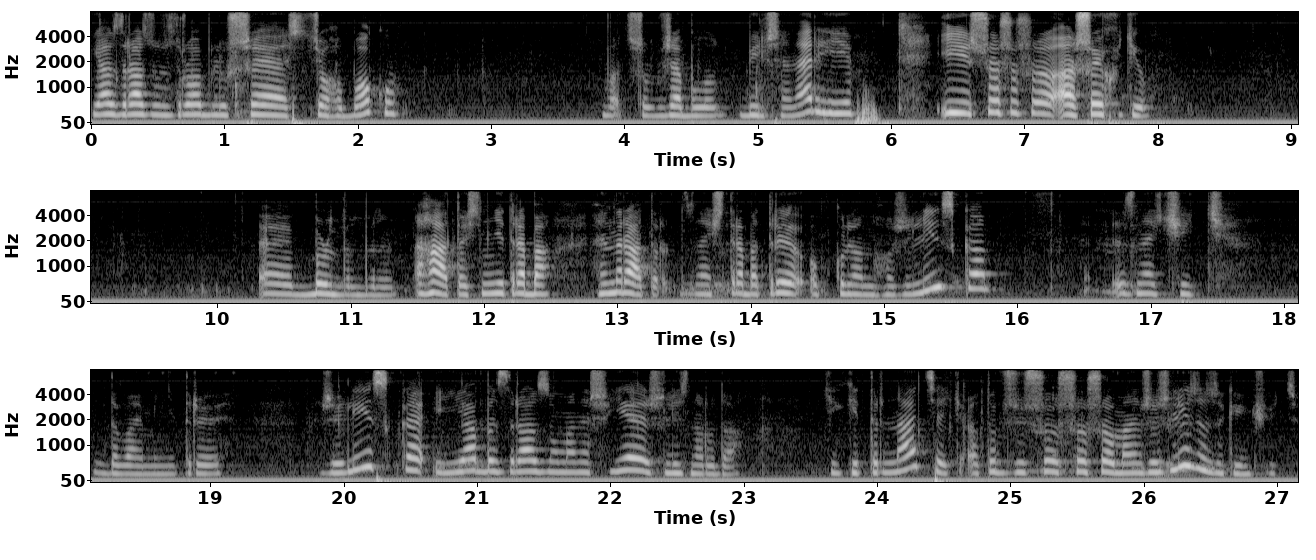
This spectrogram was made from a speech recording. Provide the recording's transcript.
я зразу зроблю ще з цього боку. От, щоб вже було більше енергії. І що, що, що, а що я хотів? Е. Ага, тобто мені треба генератор. Значить, треба три обкольонного желізка. Значить, давай мені три желізка. І я би зразу, у мене ж є желізна руда. Тільки 13, а тут же що, що, що, у мене вже желізо закінчується.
